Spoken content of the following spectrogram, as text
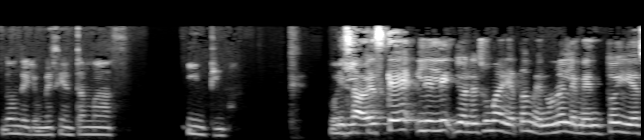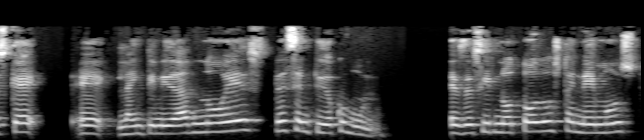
donde yo me sienta más íntima. Y sabes que, Lili, yo le sumaría también un elemento y es que eh, la intimidad no es de sentido común. Es decir, no todos tenemos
